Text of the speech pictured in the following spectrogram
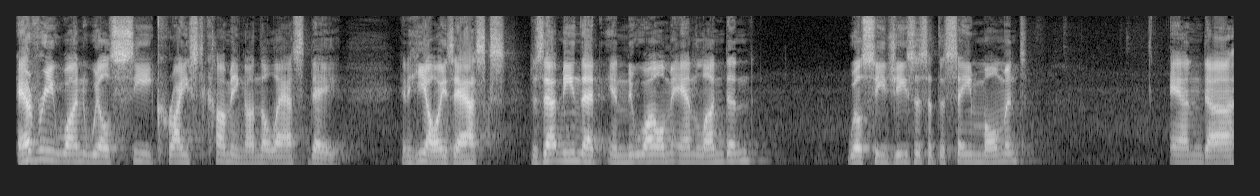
everyone will see Christ coming on the last day. And he always asks, Does that mean that in New Ulm and London we'll see Jesus at the same moment? And uh,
